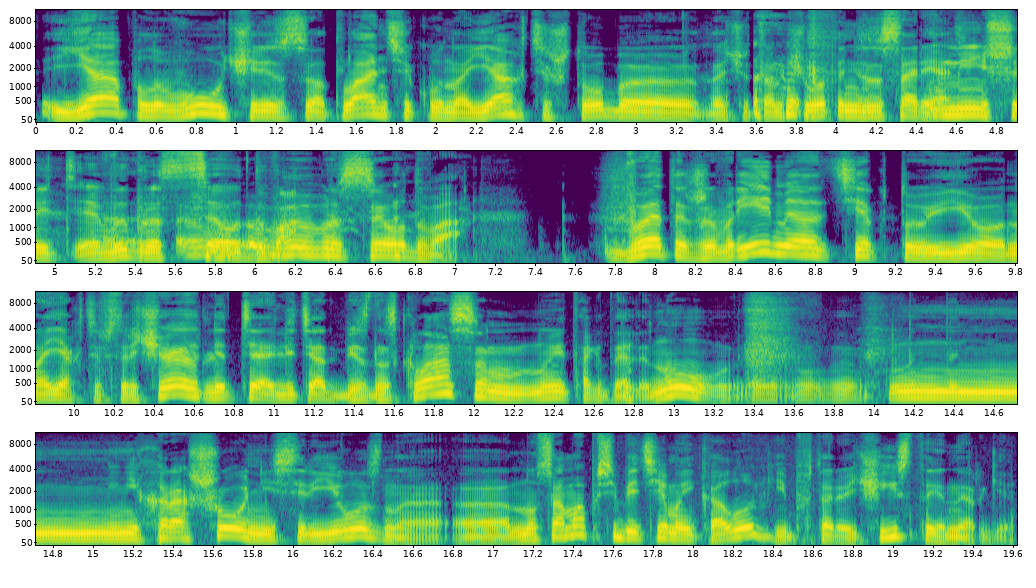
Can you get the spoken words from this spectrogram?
я плыву через Атлантику на яхте, чтобы, значит, там чего-то не засорять. Уменьшить выброс СО2. Выброс СО2. В это же время те, кто ее на яхте встречают, летят, летят бизнес-классом, ну и так далее. Ну, нехорошо, несерьезно, э, но сама по себе тема экологии, повторяю, чистая энергия,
